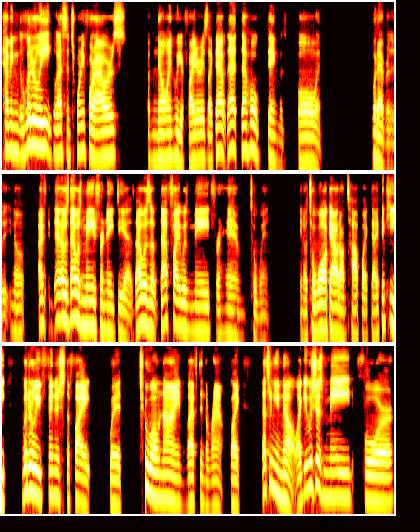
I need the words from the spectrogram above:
having literally less than 24 hours of knowing who your fighter is, like that that that whole thing was bull and whatever. You know, I that was that was made for Nate Diaz. That was a that fight was made for him to win. You know, to walk out on top like that. I think he literally finished the fight with 209 left in the round. Like that's when you know. Like it was just made for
